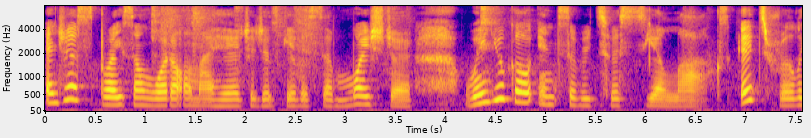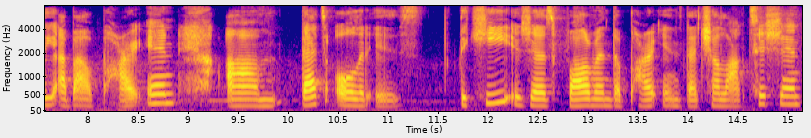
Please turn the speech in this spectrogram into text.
and just spray some water on my hair to just give it some moisture. When you go into retwist your locks it's really about parting. Um that's all it is. The key is just following the partings that your loctician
